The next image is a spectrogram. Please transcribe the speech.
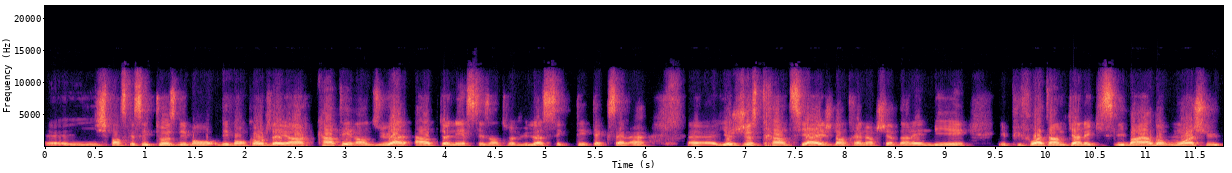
euh, je pense que c'est tous des bons, des bons coachs. D'ailleurs, quand tu es rendu à, obtenir ces entrevues-là, c'est que tu es excellent. il y a juste 30 sièges d'entraîneur-chef dans la NBA et puis il faut attendre qu'il y en ait qui se libèrent. Donc, moi, je suis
